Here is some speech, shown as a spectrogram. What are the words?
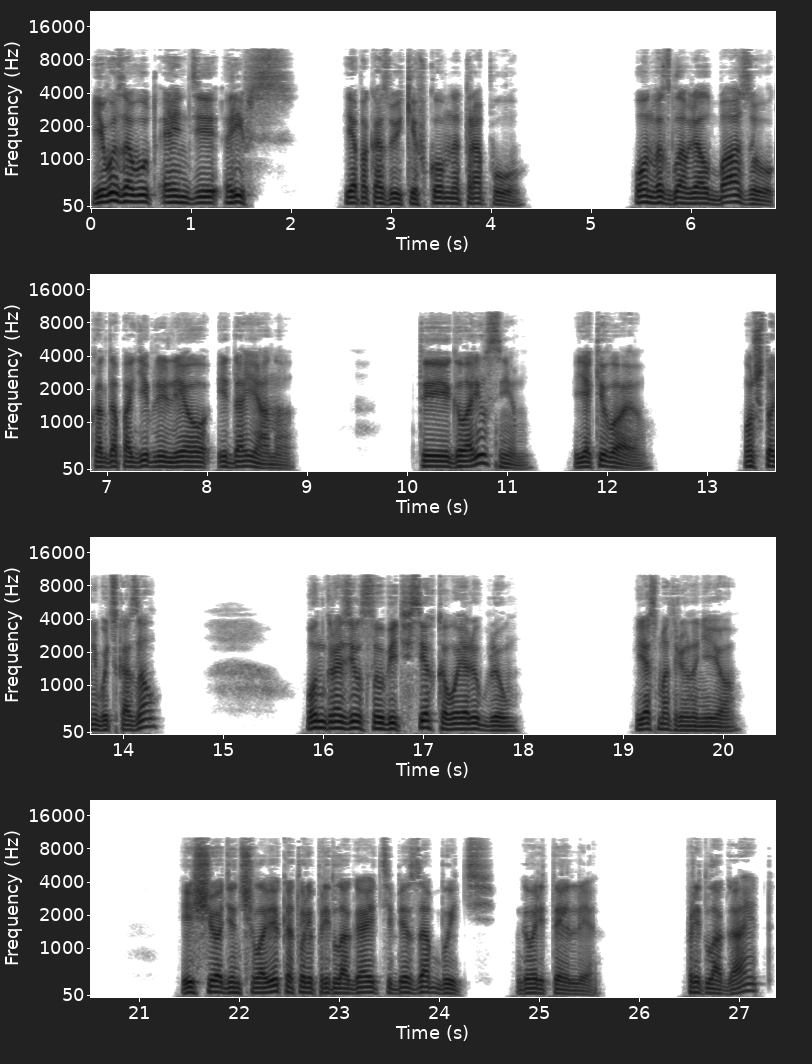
Его зовут Энди Ривс. Я показываю кивком на тропу. Он возглавлял базу, когда погибли Лео и Даяна. Ты говорил с ним? Я киваю. Он что-нибудь сказал? Он грозился убить всех, кого я люблю. Я смотрю на нее. Еще один человек, который предлагает тебе забыть, говорит Элли. Предлагает?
